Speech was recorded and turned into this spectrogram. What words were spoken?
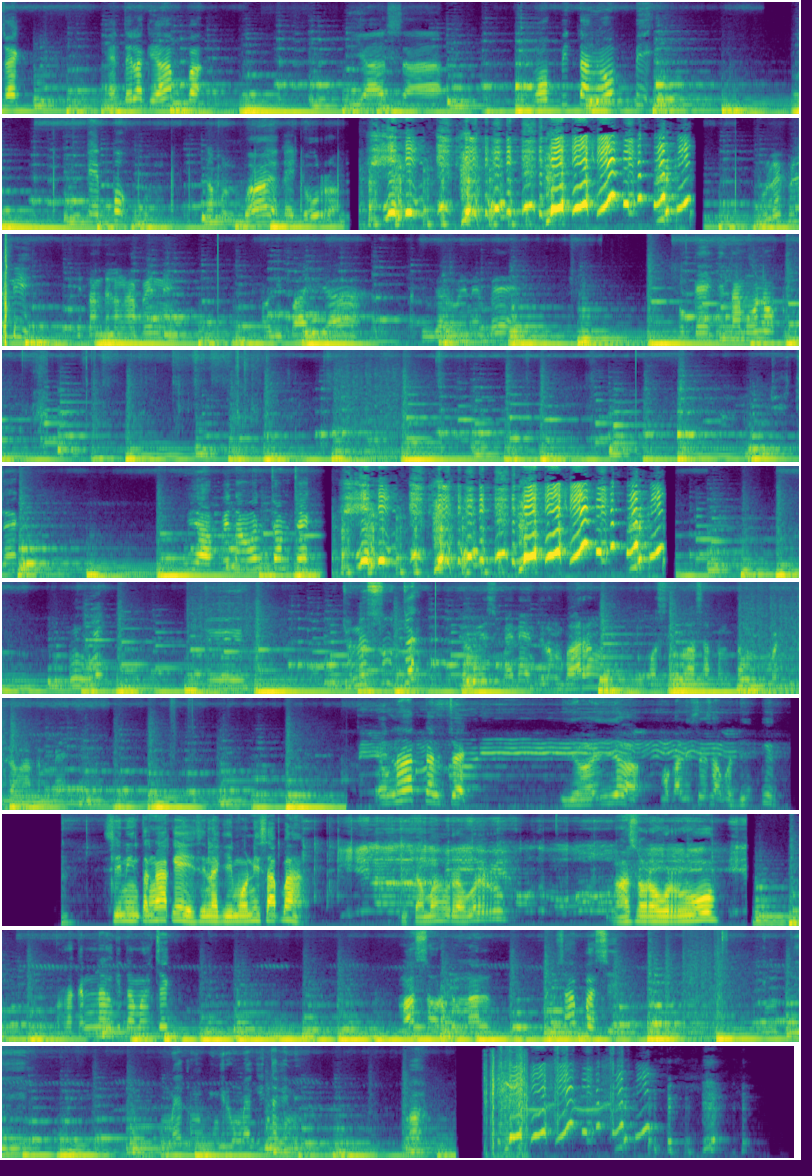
Cek, ente lagi apa? Biasa. Ngopi tak ngopi. Kepo. Takon bahaya kayak Dora. Boleh beli, kita ndeleng HP nih. Oli ya. Tinggal mene be. Oke, kita mono. Dicek. Wih, HP tak oncom, cek. Su, cek. Ya wis mene ndeleng bareng. Pos kelas temen bilang akan. Enakan, cek. Iya, iya, vokalisnya sama dikit. Sini tengah ke, sini lagi moni siapa? Kita mah ora weruh. Mas ora weruh. Ora kenal kita mah cek. Mas ora kenal. Siapa sih?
